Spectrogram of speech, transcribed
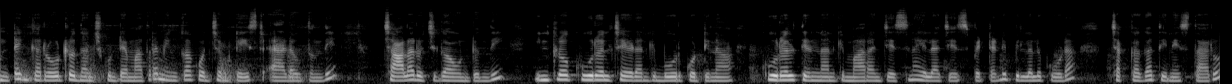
ఉంటే ఇంకా రోట్లో దంచుకుంటే మాత్రం ఇంకా కొంచెం టేస్ట్ యాడ్ అవుతుంది. చాలా రుచిగా ఉంటుంది. ఇంట్లో కూరలు చేయడానికి బోర్ కొట్టినా కూరలు తినడానికి మారం చేసినా ఇలా చేసి పెట్టండి. పిల్లలు కూడా చక్కగా తినేస్తారు.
